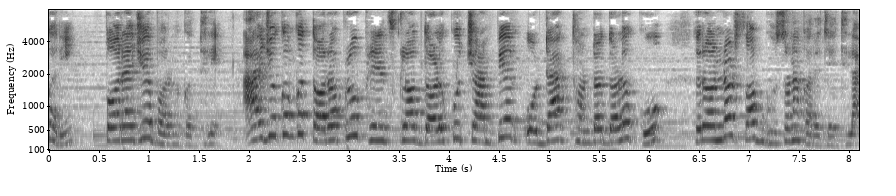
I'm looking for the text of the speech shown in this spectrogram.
କରି ପରାଜୟ ବରଣ କରିଥିଲେ। ଆୟୋଜକଙ୍କ ତରଫରୁ ଫ୍ରେଣ୍ଡସ୍ କ୍ଲବ ଦଳକୁ ଚାମ୍ପିୟନ ଓ ଡାର୍କ ଥଣ୍ଡର ଦଳକୁ ରନର୍ସ ଅପ୍ ଘୋଷଣା କରାଯାଇଥିଲା।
